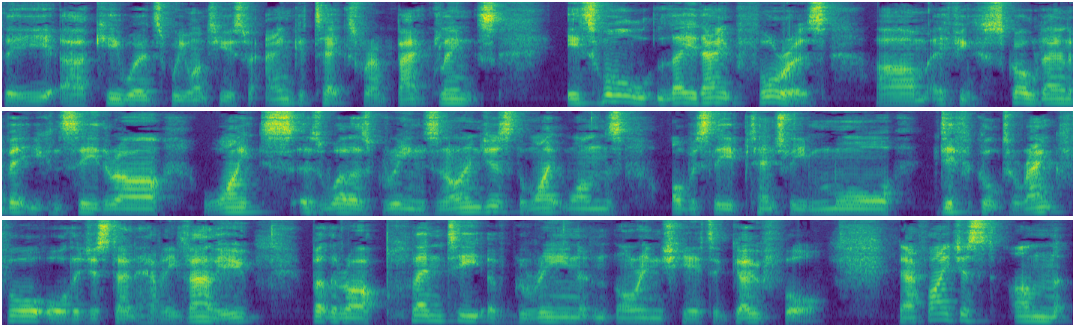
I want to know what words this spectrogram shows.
the uh, keywords we want to use for anchor text, for our backlinks. It's all laid out for us. Um, if you scroll down a bit, you can see there are whites as well as greens and oranges. The white ones obviously potentially more difficult to rank for or they just don't have any value but there are plenty of green and orange here to go for. Now if I just un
